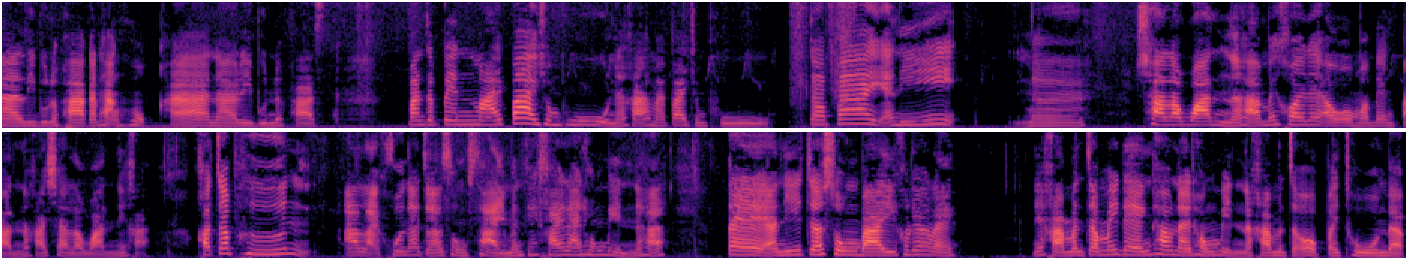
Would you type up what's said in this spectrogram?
นาลีบุรพากระถางหกค่ะ นาลีบุรพามันจะเป็นไม้ป้ายชมพูนะคะ ไม้ป้ายชมพู ต่อไปอันนี้มาชาละวันนะคะ ไม่ค่อยได้เอาออกมาแบ่งปันนะคะ ชาละวันนี่ค่ะ เขาจะพื้นอ่าหลายคนอาจจะสงสัยมันคล้ายๆนายทองเหม็นนะคะ แต่อันนี้จะทรงใบเขาเรียกอะไรเนี่ยค่ะ มันจะไม่แดงเท่านายทองเหม็นนะคะ มันจะออกไปโทนแบบ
